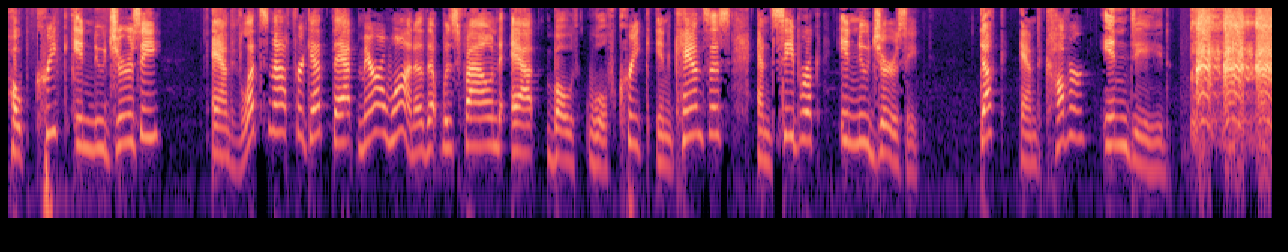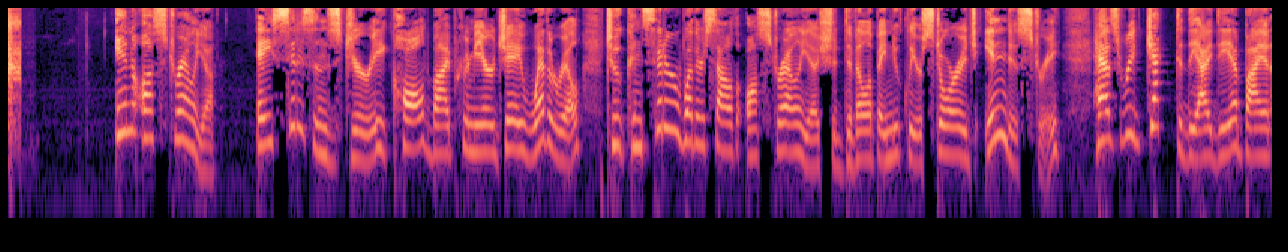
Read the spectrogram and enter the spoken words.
Hope Creek in New Jersey, and let's not forget that marijuana that was found at both Wolf Creek in Kansas and Seabrook in New Jersey. Duck and cover indeed. In Australia, a citizens' jury called by Premier Jay Weatherill to consider whether South Australia should develop a nuclear storage industry has rejected the idea by an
